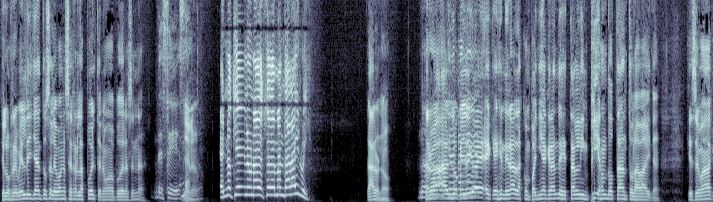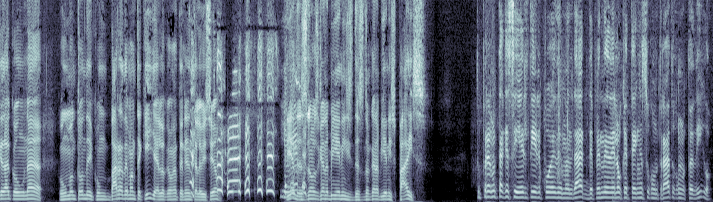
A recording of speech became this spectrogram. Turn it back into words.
Que los rebeldes ya entonces le van a cerrar las puertas y no van a poder hacer nada. Sí, You exacto. know. Él no tiene una de esas de mandar ahí, Luis. I don't know. No, Pero no, que lo que yo digo es que en general las compañías grandes están limpiando tanto la vaina que se van a quedar con una con un montón de con barras de mantequilla es lo que van a tener en televisión. Yeah, there's not gonna be any, there's not gonna be any spice. Tú preguntas que si él tiene, puede demandar, depende de lo que tenga en su contrato, como te digo.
